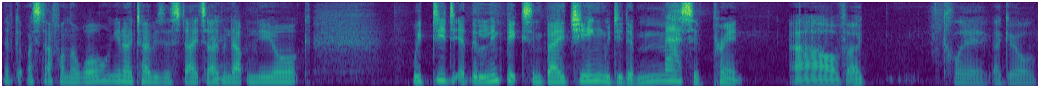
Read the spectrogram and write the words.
They've got my stuff on the wall. You know, Toby's Estate's opened up in New York. We did at the Olympics in Beijing. We did a massive print of a Claire, a girl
